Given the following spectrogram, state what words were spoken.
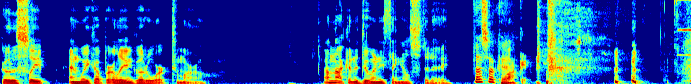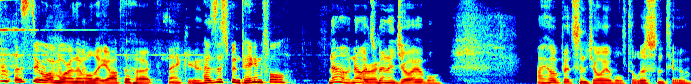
go to sleep and wake up early and go to work tomorrow. I'm not going to do anything else today. That's okay. Fuck it. Let's do one more and then we'll let you off the hook. Thank you. Has this been painful? No, no, it's been enjoyable. I hope it's enjoyable to listen to.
